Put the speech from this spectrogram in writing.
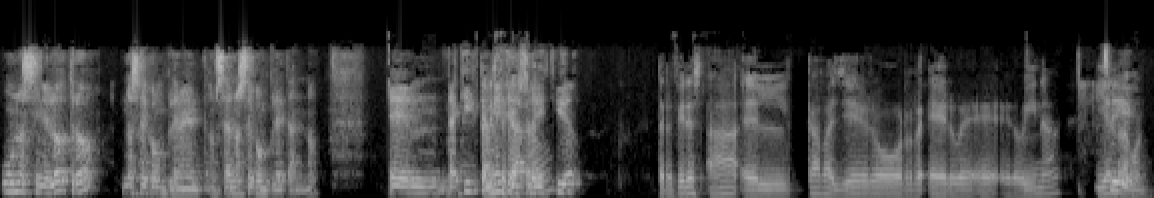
uno sin el otro no se complementan, o sea, no se completan, ¿no? Em, de aquí también este que la tradición. ¿Te refieres a el caballero, héroe, e, heroína y el dragón?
